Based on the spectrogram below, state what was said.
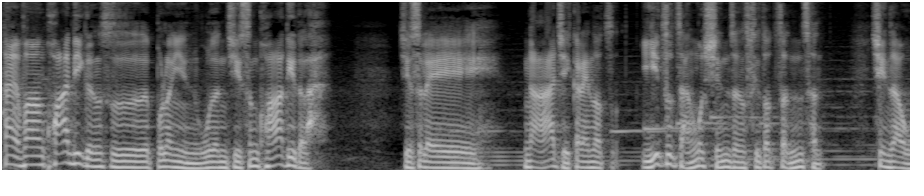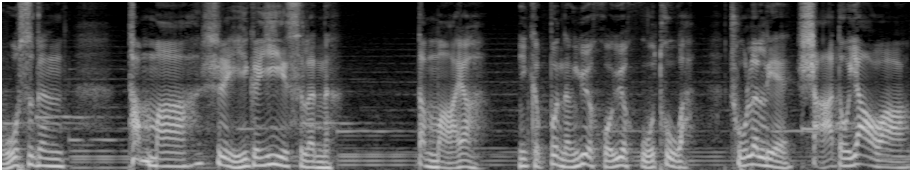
开放快递公司不能用无人机送快递的啦。其实呢，安杰这两个字一直在我心中是一个忠诚，现在何是跟他妈是一个意思了呢？大妈呀，你可不能越活越糊涂啊！除了脸啥都要啊！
